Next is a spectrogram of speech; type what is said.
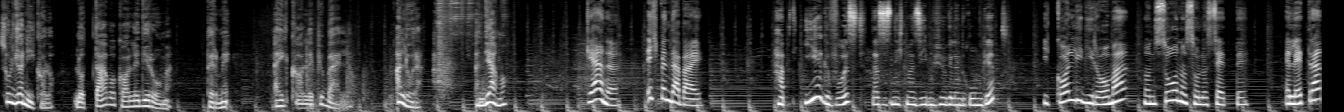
sul Gianicolo, l'ottavo colle di Roma. Per me è il colle più bello. Allora, andiamo? Gerne, ich bin dabei. Habt ihr gewusst, dass es nicht nur sieben Hügel in Rom gibt? I colli di Roma non sono solo sette. Elettra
